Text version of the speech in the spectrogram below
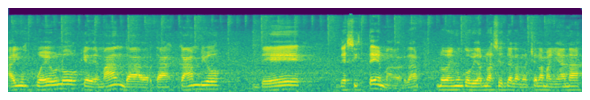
hay un pueblo que demanda, ¿verdad?, cambio de, sistema, ¿verdad? No ven un gobierno así de la noche a la mañana,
